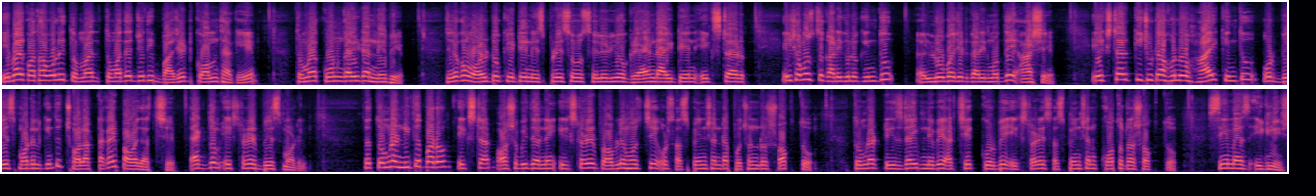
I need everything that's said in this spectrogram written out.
এবার কথা বলি তোমরা, তোমাদের যদি বাজেট কম থাকে, তোমরা কোন গাড়িটা নেবে? যেরকম Alto K ten S Presso Celerio Grand i ten Exter এই সমস্ত গাড়িগুলো কিন্তু লো বাজেট গাড়ির মধ্যে আসে। এক্সটার কিছুটা হলো হাই কিন্তু ওর বেস মডেল কিন্তু ছ লাখ টাকায় পাওয়া যাচ্ছে। একদম এক্সটারের বেস মডেল তো তোমরা নিতে পারো এক্সট্রার অসুবিধা নেই। এক্সট্রারের প্রবলেম হচ্ছে ওর সাসপেনশনটা প্রচণ্ড শক্ত। তোমরা টেস্ট ড্রাইভ নেবে আর চেক করবে এক্সট্রারের সাসপেনশন কতটা শক্ত। সেম অ্যাজ ইগনিশ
